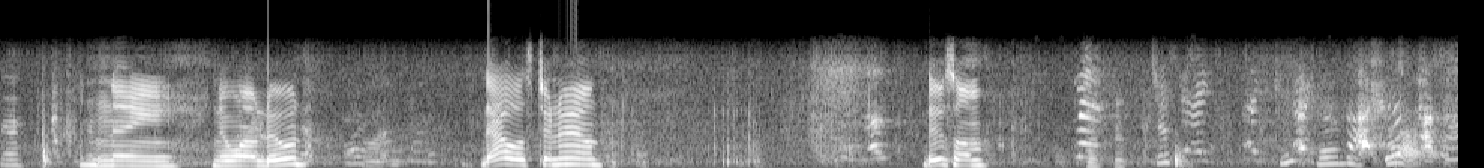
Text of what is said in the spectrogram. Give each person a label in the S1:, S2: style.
S1: No, you know what I'm doing?
S2: What?
S1: Dallas, turn around. Do something.
S2: Just, just candid shots.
